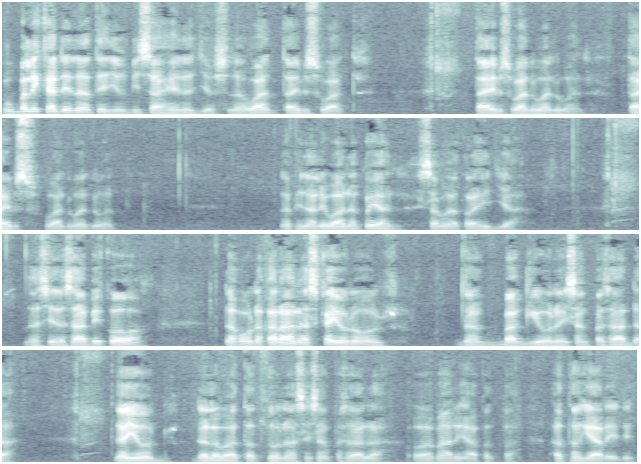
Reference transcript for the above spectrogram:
Kung balikan din natin yung mensahe ng Diyos na 1 times 1 times 111 times 111 na pinaliwanag ko yan sa mga trahedya na sinasabi ko na kung nakaranas kayo noon ng bagyo na isang pasada, ngayon, dalawa, tatlo na sa isang pasada o maring apat pa at nangyari din.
